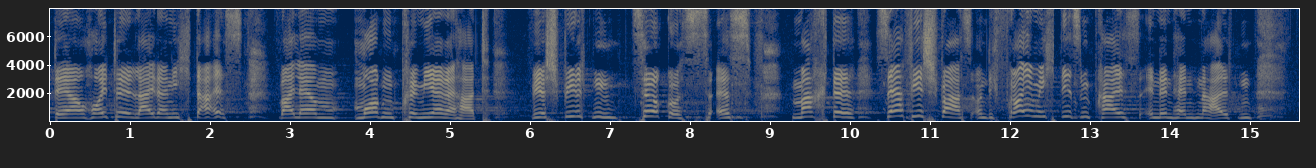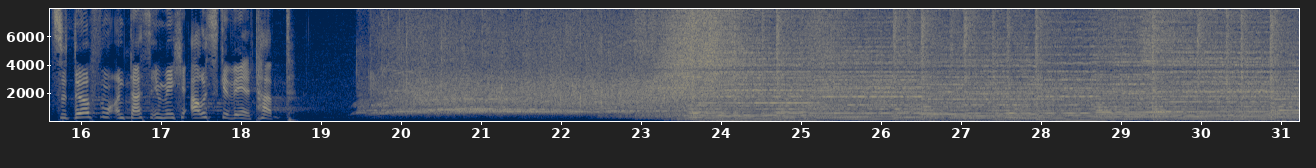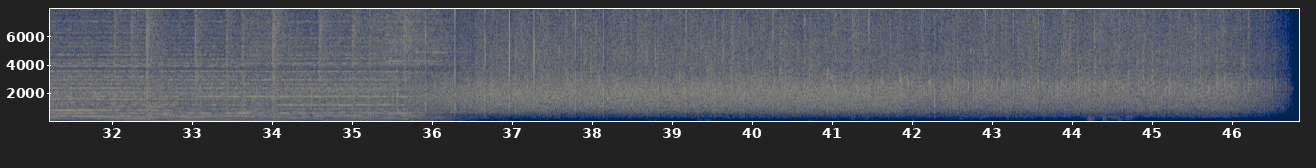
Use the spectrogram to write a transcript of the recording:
der heute leider nicht da ist, weil er morgen Premiere hat. Wir spielten Zirkus. Es machte sehr viel Spaß und ich freue mich, diesen Preis in den Händen halten zu dürfen und dass ihr mich ausgewählt habt.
